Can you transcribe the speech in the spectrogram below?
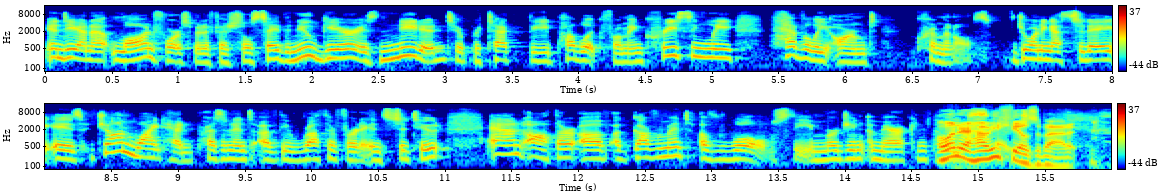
Indiana law enforcement officials say the new gear is needed to protect the public from increasingly heavily armed criminals. Joining us today is John Whitehead, president of the Rutherford Institute and author of A Government of Wolves, the Emerging American I wonder Police how he feels about it.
